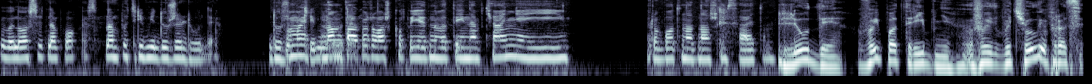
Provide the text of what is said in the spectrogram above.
виносити на показ. Нам потрібні дуже люди. Дуже Ми, потрібні Нам люди. також важко поєднувати і навчання, і роботу над нашим сайтом. Люди, ви потрібні. Ви ви чули про це?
